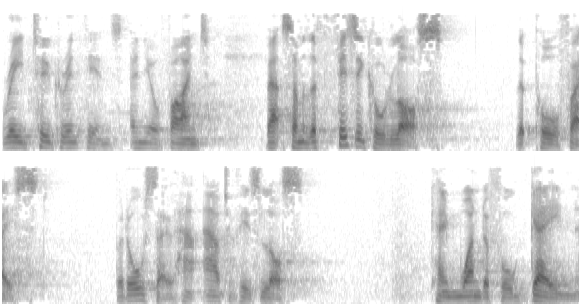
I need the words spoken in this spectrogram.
Read 2 Corinthians and you'll find about some of the physical loss that Paul faced but also how out of his loss came wonderful gain.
